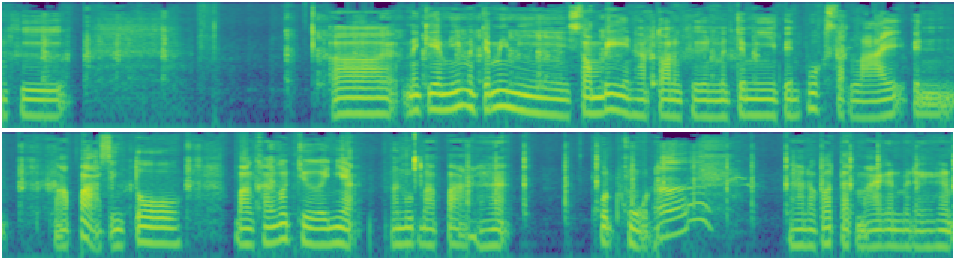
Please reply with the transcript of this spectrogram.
ำคือเอ่อในเกมนี้มันจะไม่มีซอมบี้นะครับ ตอนกลางคืนมันจะมีเป็นพวกสัตว์ร้ายเป็นหมาป่าสิงโต บางครั้งก็เจอเนี่ย มนุษย์หมาป่านะฮะโคตรโหดนะฮะเราก็ตัดไม้กันไปเลยครับ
